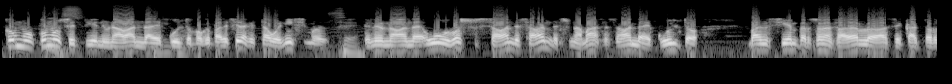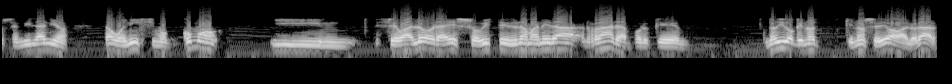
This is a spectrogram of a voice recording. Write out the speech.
¿cómo, cómo se tiene una banda de culto? Porque pareciera que está buenísimo Sí. tener una banda, uh, vos esa banda, esa banda es una masa, esa banda de culto, van 100 personas a verlo hace 14.000 años, está buenísimo. ¿Cómo? Y mm, se valora eso, viste, de una manera rara, porque no digo que no, que no se deba valorar,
